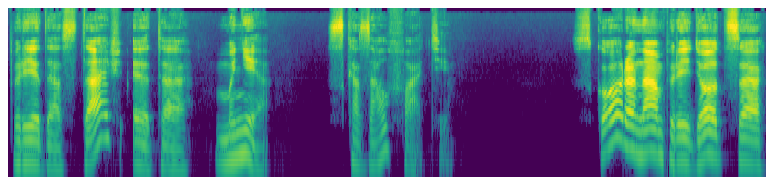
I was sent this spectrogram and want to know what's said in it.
«Предоставь это мне», — сказал Фати. «Скоро нам придется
